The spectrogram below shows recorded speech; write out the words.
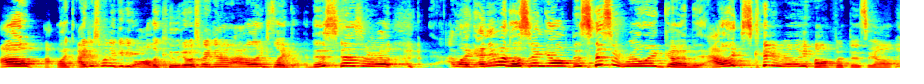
oh like I just want to give you all the kudos right now, Alex. Like this is a real like anyone listening, y'all, this is really good. Alex can really help with this, y'all.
